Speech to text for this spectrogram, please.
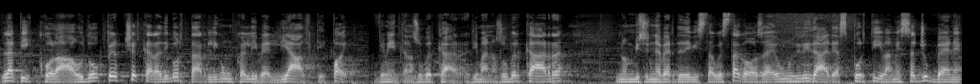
la piccola auto per cercare di portarli comunque a livelli alti. Poi ovviamente una supercar rimane una supercar, non bisogna perdere di vista questa cosa, è un'utilitaria sportiva messa giù bene,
